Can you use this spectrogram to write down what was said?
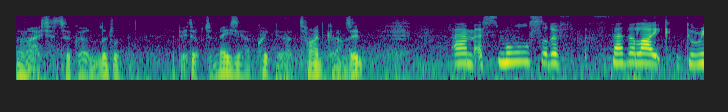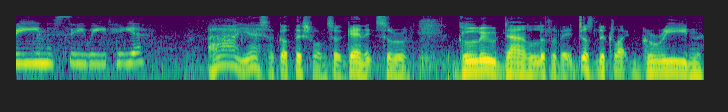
All right, so go a little a bit up. It's amazing how quickly that tide comes in. Um, a small sort of feather-like green seaweed here. Ah, yes, I've got this one. So again, it's sort of glued down a little bit. It does look like green,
